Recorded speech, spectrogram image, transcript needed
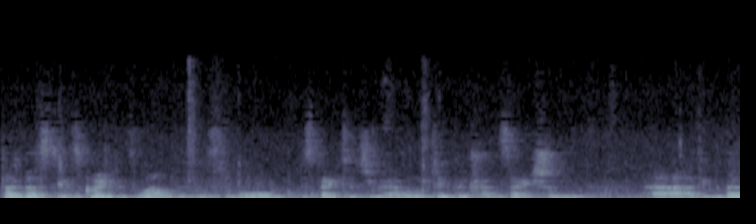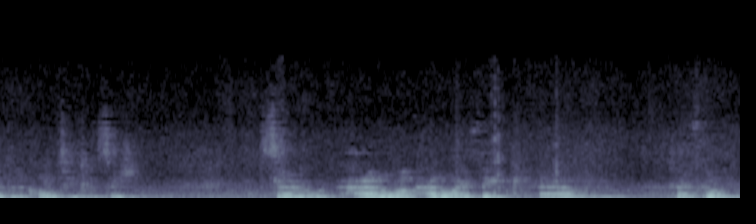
diversity is great as well, because the more perspectives you have on a particular transaction, uh, I think the better the quality of the decision. So how do I, how do I think, um, I've forgotten,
